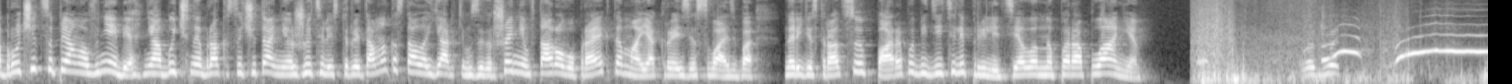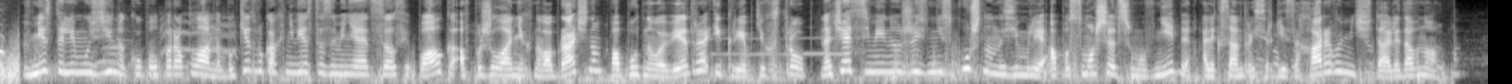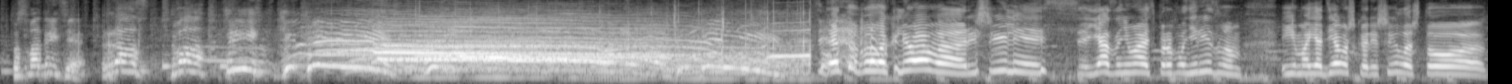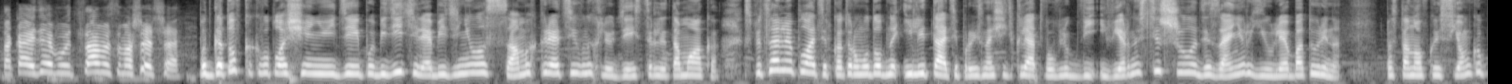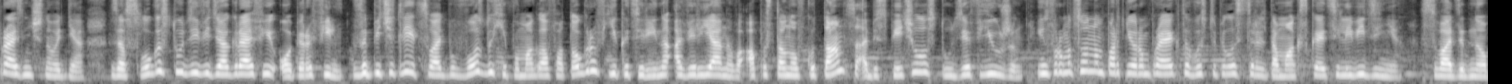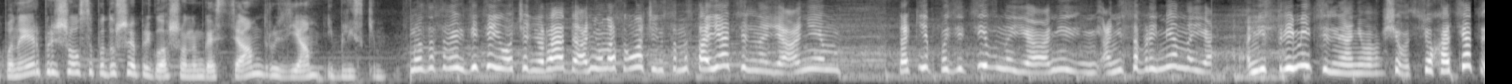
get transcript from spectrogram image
Обручиться прямо в небе. Необычное бракосочетание жителей Стерлитамака стало ярким завершением второго проекта «Моя Крейзи свадьба». На регистрацию пара победителей прилетела на параплане. Вместо лимузина купол параплана. Букет в руках невесты заменяет селфи-палка, а в пожеланиях новобрачным – попутного ветра и крепких строп. Начать семейную жизнь не скучно на земле, а по-сумасшедшему в небе Александра и Сергей Захаровы мечтали давно. Посмотрите. Раз, два, три. Это было клево. Решились. Я занимаюсь парапланеризмом. И моя девушка решила, что такая идея будет самая сумасшедшая. Подготовка к воплощению идеи победителя объединила самых креативных людей Стерлитамака. Специальное платье, в котором удобно и летать, и произносить клятву в любви и верности, сшила дизайнер Юлия Батурина. Постановка и съемка праздничного дня. Заслуга студии видеографии «Опера Фильм». Запечатлеть свадьбу в воздухе помогла фотограф Екатерина Аверьянова, а постановку танца обеспечила студия «Фьюжн». Информационным партнером проекта выступило Стерлитамакское телевидение. Свадебный open пришелся по душе приглашенным гостям, друзьям и близким. Мы за своих детей очень рады, они у нас очень самостоятельные, они такие позитивные, они, они современные. Они стремительные, они вообще вот все хотят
